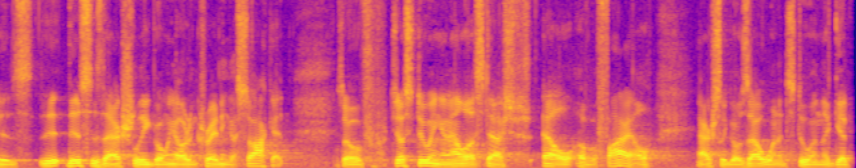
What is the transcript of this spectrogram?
is th this is actually going out and creating a socket. So just doing an ls-l of a file actually goes out when it's doing the get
